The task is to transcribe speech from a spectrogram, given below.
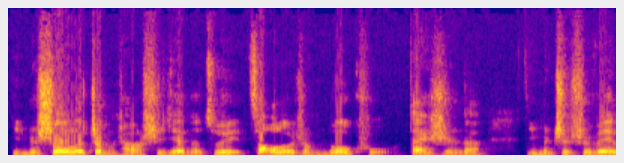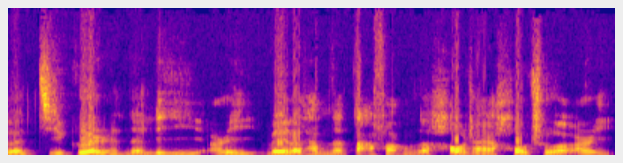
你们受了这么长时间的罪，遭了这么多苦，但是呢，你们只是为了几个人的利益而已，为了他们的大房子、豪宅、豪车而已。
